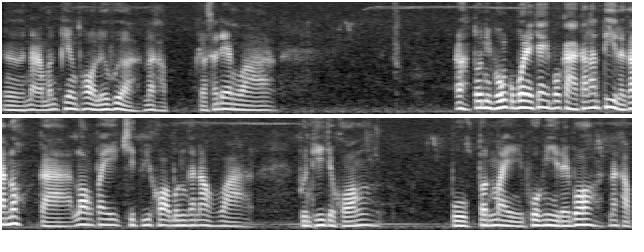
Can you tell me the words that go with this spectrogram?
เออนามมันเพียงพอเหลือเพื่อนะครับก็แสดงว่าอะตัวนี้ผมก็บ่แน่ใจบ่กล้าการันตีแล้วกันเนาะก็ลองไปคิดวิเคราะห์เบิ่งกันเอาว่า พื้นที่เจ้าของปลูกต้นไม้พวกนี้ได้บ่นะครับ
